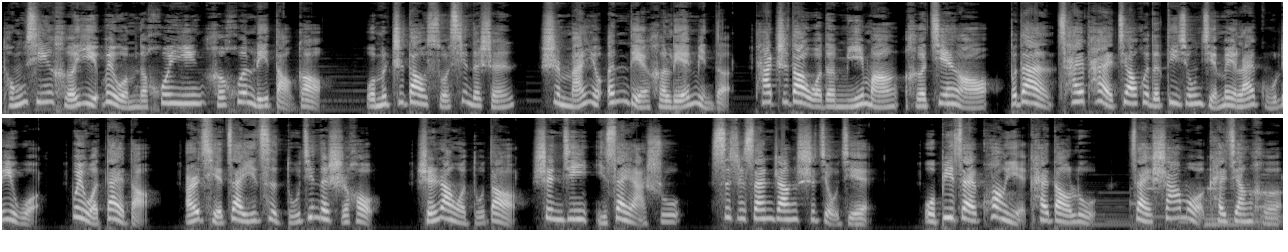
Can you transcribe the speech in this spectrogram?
同心合意为我们的婚姻和婚礼祷告。我们知道所信的神是满有恩典和怜悯的，他知道我的迷茫和煎熬，不但差派教会的弟兄姐妹来鼓励我，为我代祷，而且在一次读经的时候，神让我读到《圣经以赛亚书》四十三章十九节。我必在旷野开道路，在沙漠开江河。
